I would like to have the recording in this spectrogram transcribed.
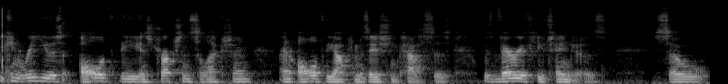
We can reuse all of the instruction selection and all of the optimization passes with very few changes. So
